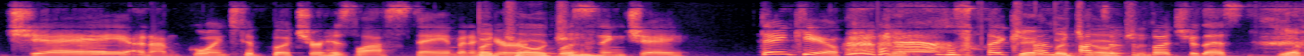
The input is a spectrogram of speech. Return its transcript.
Jay, and I'm going to butcher his last name. And if you're listening, Jay, Thank you. Yep. I was like, Jay I'm about to butcher this. Yep.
